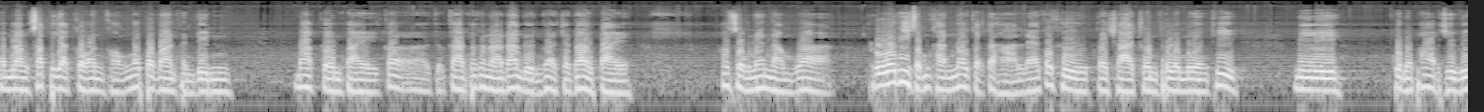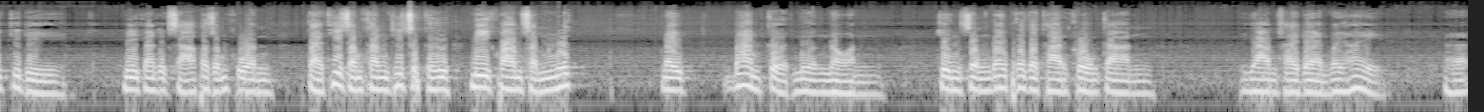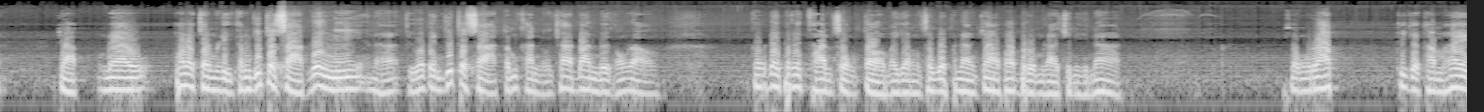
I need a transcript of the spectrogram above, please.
กำลังทรัพยากรของงบประมาณแผ่นดิน มากเกินไป ก็การพัฒนาด้านอื่นก็อาจจะด้อยไปเขาทรงแนะนำว่ารั้วที่สำคัญนอกจากทหารแล้วก็คือประชาชนพลเมืองที่ มีคุณภาพชีวิตที่ดี มีการศึกษาพอสมควร แต่ที่สำคัญที่สุดคือมีความสำนึกในบ้านเกิดเมืองนอน จึงทรงได้พระราชทานโครงการยามชายแดนไว้ให้นะฮะจากแนวพระราชดำริทางยุทธศาสตร์เรื่องนี้นะฮะถือว่าเป็นยุทธศาสตร์สำคัญของชาติบ้านเมืองของเรา ก็ได้พระราชทานส่งต่อมายังสมเด็จพระนางเจ้าพระบรมราชินีนาถทรงรับ ที่จะทำให้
